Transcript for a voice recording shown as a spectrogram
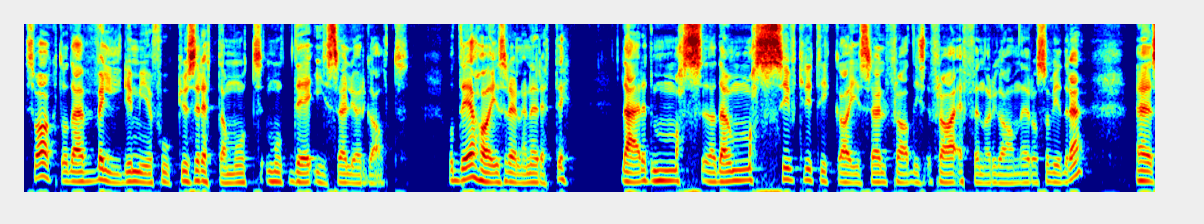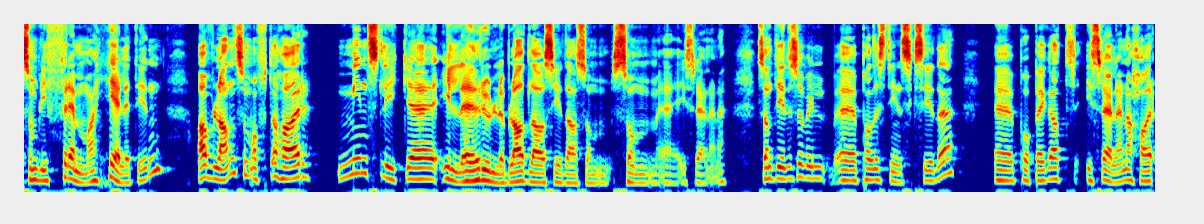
svakt, og det er veldig mye fokus retta mot, mot det Israel gjør galt. Og det har israelerne rett i. Det er, mass, det er massiv kritikk av Israel fra, fra FN-organer osv. Eh, som blir fremma hele tiden av land som ofte har minst like ille rulleblad la oss si da, som, som eh, israelerne. Samtidig så vil eh, palestinsk side påpeke at israelerne har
